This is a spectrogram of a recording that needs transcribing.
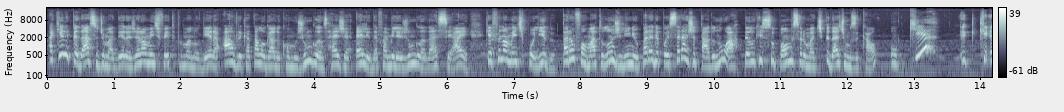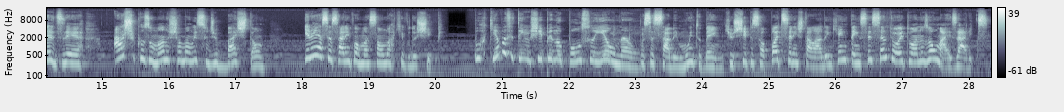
Aquele pedaço de madeira geralmente feito por uma nogueira, árvore catalogada como Junglans regia L da família Jungla da Aceae, que é finalmente polido para um formato longilíneo para depois ser agitado no ar pelo que supomos ser uma atividade musical? O quê? Quer dizer, acho que os humanos chamam isso de bastão. Irei acessar a informação no arquivo do chip. Por que você tem um chip no pulso e eu não? Você sabe muito bem que o chip só pode ser instalado em quem tem 68 anos ou mais, Arix.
